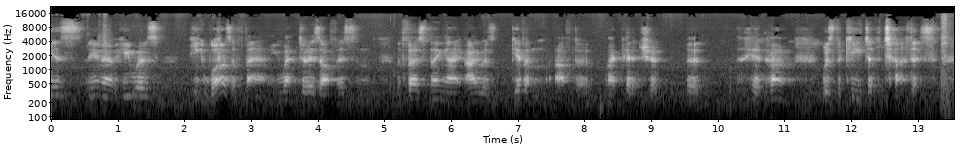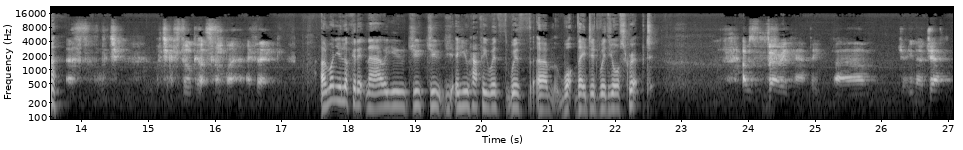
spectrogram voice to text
his, you know, he was, he was a fan. You went to his office, and the first thing I, I was given after my pitch had, had hit home was the key to the TARDIS, uh, which, which I've still got somewhere, I think. And when you look at it now, are you do, do, are you happy with with um, what they did with your script? I was very happy. Um, you know, Jeff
